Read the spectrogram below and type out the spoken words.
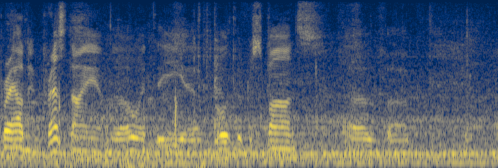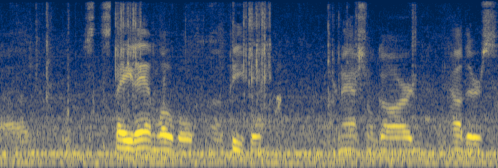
proud and impressed I am, though, at the uh, both the response of uh, uh state and local uh, people, our National Guard, others.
